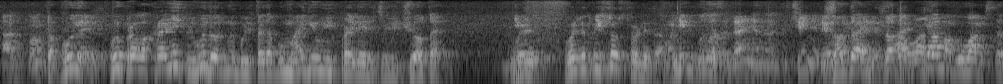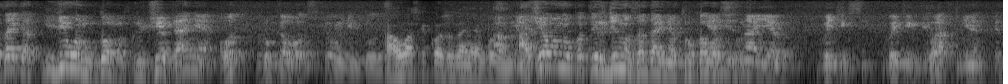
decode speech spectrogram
акт вам Так вы, вы правоохранитель, вы должны были тогда бумаги у них проверить или что-то. Вы, же- вы же присутствовали там. У них было задание на отключение. Задание, задание. А вас- Я могу вам сказать, а иди вон в дом отключи. Задание от руководства у них было. А у вас какое задание было? А, А чем оно подтверждено задание от Я руководства? не знаю, я в этих, в этих делах это...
